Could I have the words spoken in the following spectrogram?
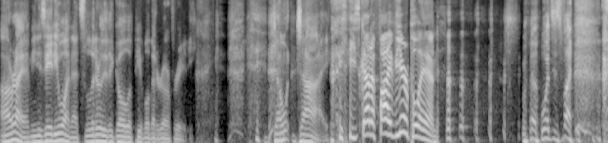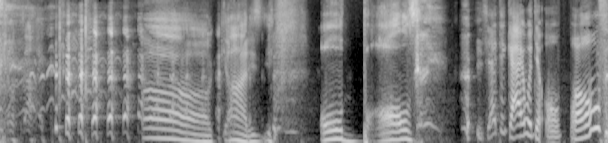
All right. I mean, he's 81. That's literally the goal of people that are over 80. Don't die. He's got a 5-year plan. What's his fucking? oh God, he's he- old balls. Is that the guy with the old balls?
